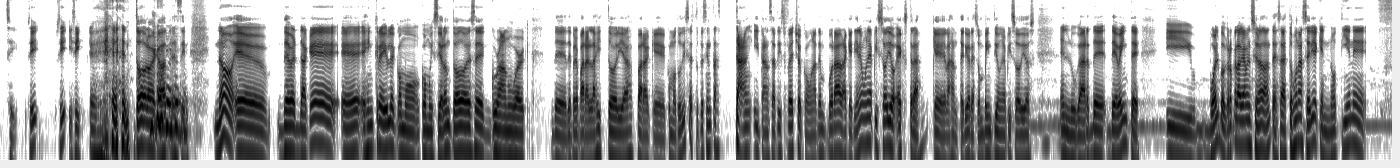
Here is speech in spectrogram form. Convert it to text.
Sí, sí, sí y sí. Eh, todo lo que acabas de decir. No, eh, de verdad que eh, es increíble como, como hicieron todo ese groundwork de, de preparar las historias para que, como tú dices, tú te sientas tan y tan satisfecho con una temporada que tiene un episodio extra que las anteriores, son 21 episodios en lugar de, de 20. Y vuelvo, creo que lo había mencionado antes, o sea, esto es una serie que no tiene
